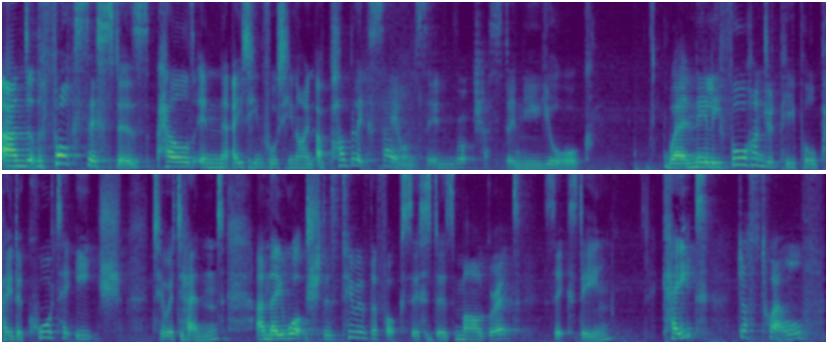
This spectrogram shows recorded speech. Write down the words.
And the Fox sisters held in 1849 a public seance in Rochester, New York, where nearly 400 people paid a quarter each to attend. And they watched as two of the Fox sisters, Margaret, 16, Kate, just 12,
